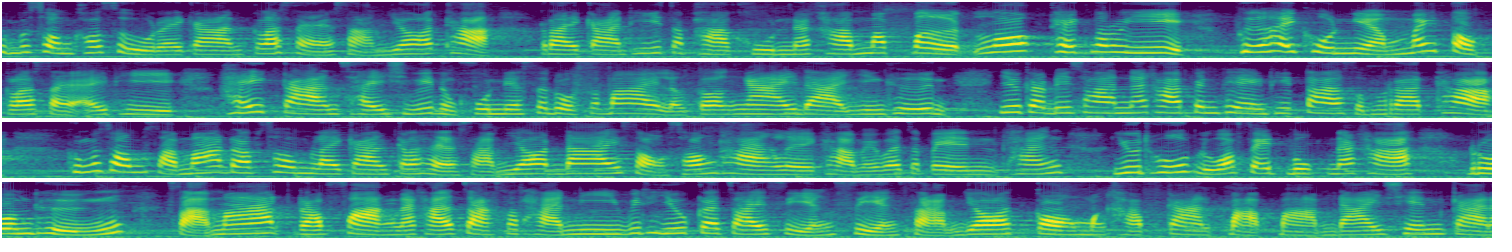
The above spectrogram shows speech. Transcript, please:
คุณผู้ชมเข้าสู่รายการกระแส 3 ยอดค่ะ รายการที่จะพาคุณนะคะ มาเปิดโลกเทคโนโลยี เพื่อให้คุณเนี่ยไม่ตกกระแสไอทีให้การใช้ชีวิตของคุณเนี่ยสะดวกสบาย แล้วก็ง่ายดายยิ่งขึ้น อยู่กับดิฉันนะคะ เป็นเพลงทิตาสมรัตน์ค่ะ คุณผู้ชมสามารถรับชมรายการกระแส3ยอดได้ 2 ช่องทางเลยค่ะ ไม่ว่าจะเป็นทั้ง YouTube หรือว่า Facebook นะคะ รวมถึงสามารถรับฟังนะคะ จากสถานีวิทยุกระจายเสียงเสียง 3 ยอดกองบังคับการปราบปรามได้เช่นกัน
